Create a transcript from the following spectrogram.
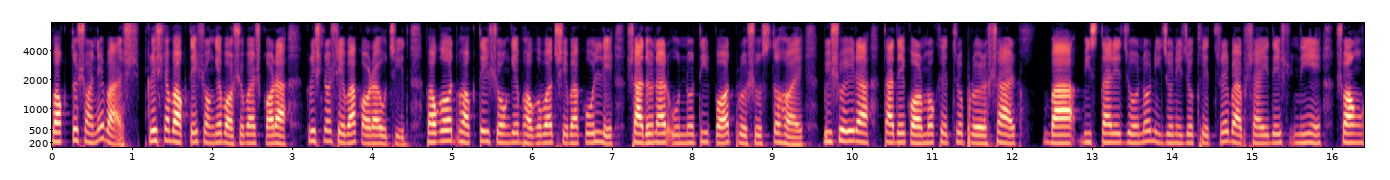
ভক্ত সনে বাস। কৃষ্ণ ভক্তের সঙ্গে বসবাস করা, কৃষ্ণ সেবা করা উচিত। ভগবত ভক্তের সঙ্গে ভগবত সেবা করলে সাধনার উন্নতির পথ প্রশস্ত হয়। বিষয়ীরা তাদের কর্মক্ষেত্র প্রসার বা বিস্তারের জন্য নিজ নিজ ক্ষেত্রের ব্যবসায়ীদের নিয়ে সংঘ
